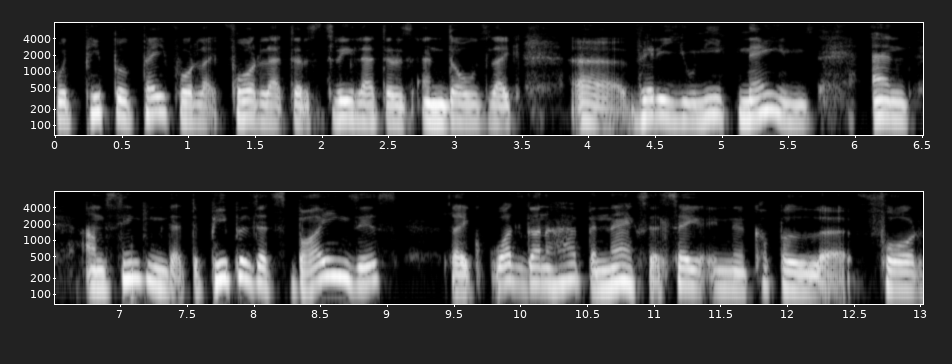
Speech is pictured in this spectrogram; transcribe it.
would people pay for like four letters three letters and those like uh, very unique names. And i'm thinking that the people that's buying this like what's gonna happen next? Let's say in a couple uh, four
